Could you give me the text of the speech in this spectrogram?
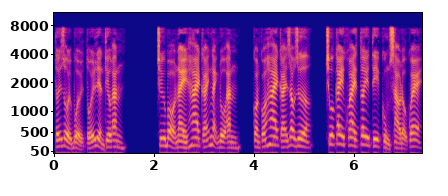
tới rồi buổi tối liền thiêu ăn. Trừ bỏ này hai cái ngạnh đồ ăn, còn có hai cái rau dưa, chua cay khoai tây ti cùng xào đậu que.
